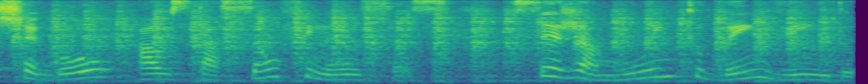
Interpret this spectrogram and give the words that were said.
chegou ao Estação Finanças. Seja muito bem-vindo.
